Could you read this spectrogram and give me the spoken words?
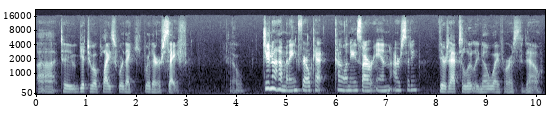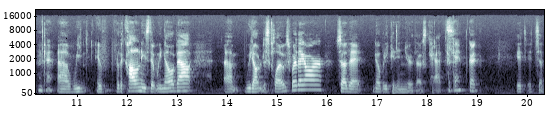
uh, to get to a place where they where they're safe. So, do you know how many feral cat colonies are in our city? there's absolutely no way for us to know. Okay. Uh, we, if, for the colonies that we know about, um, we don't disclose where they are so that nobody could injure those cats. Okay, good. It, it's a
